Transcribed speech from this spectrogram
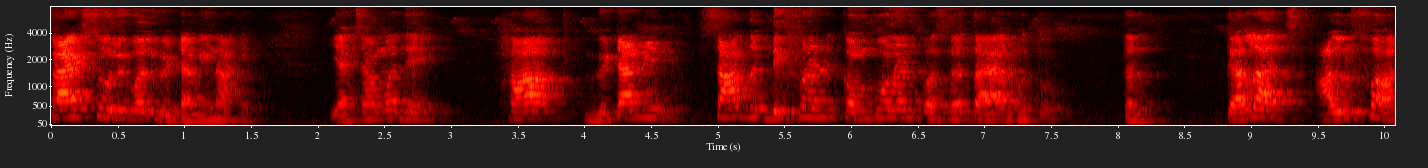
फॅट सोल्युबल व्हिटॅमिन आहे. याच्यामध्ये हा विटॅमिन सात डिफरंट कंपोनंटपासून तयार होतो. तर त्यालाच अल्फा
